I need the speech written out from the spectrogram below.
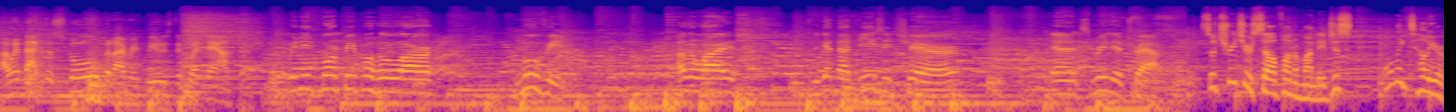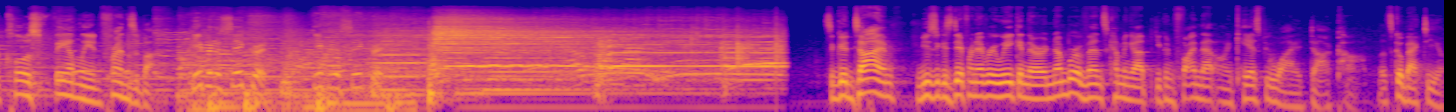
I went back to school, but I refused to quit dancing. We need more people who are moving. Otherwise, you get in that easy chair and it's really a trap. So treat yourself on a Monday. Just only tell your close family and friends about it. Keep it a secret. Keep it a secret. It's a good time. Music is different every week, and there are a number of events coming up. You can find that on KSBY.com. Let's go back to you.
